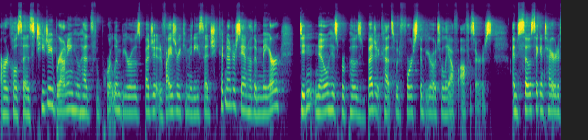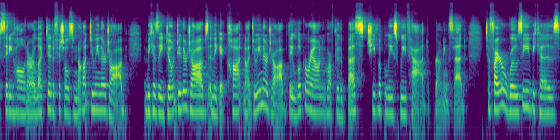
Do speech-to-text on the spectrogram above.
article says TJ Browning, who heads the Portland Bureau's Budget Advisory Committee, said she couldn't understand how the mayor didn't know his proposed budget cuts would force the Bureau to lay off officers. I'm so sick and tired of City Hall and our elected officials not doing their job. And because they don't do their jobs and they get caught not doing their job, they look around and go after the best chief of police we've had, Browning said. To fire Rosie because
